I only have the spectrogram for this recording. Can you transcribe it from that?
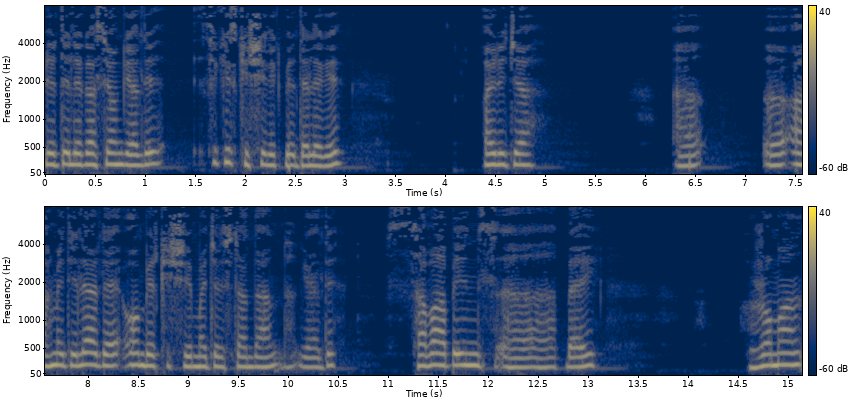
bir delegasyon geldi. 8 kişilik bir delege. Ayrıca e, e, Ahmediler de 11 kişi Macaristan'dan geldi. Savabin e, Bey romanlarla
